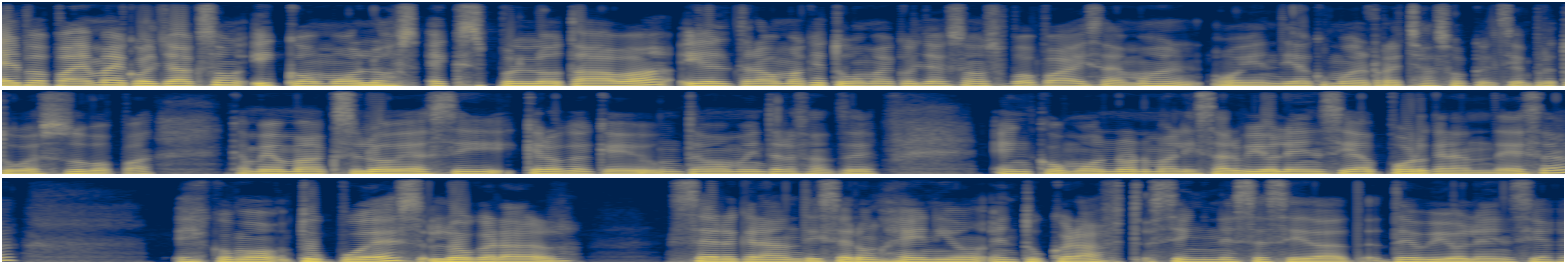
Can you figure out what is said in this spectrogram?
el papá de Michael Jackson y cómo los explotaba y el trauma que tuvo Michael Jackson a su papá y sabemos hoy en día como el rechazo que él siempre tuvo a su papá. En cambio Max lo ve así, creo que, que un tema muy interesante en cómo normalizar violencia por grandeza. Es como tú puedes lograr ser grande y ser un genio en tu craft sin necesidad de violencia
